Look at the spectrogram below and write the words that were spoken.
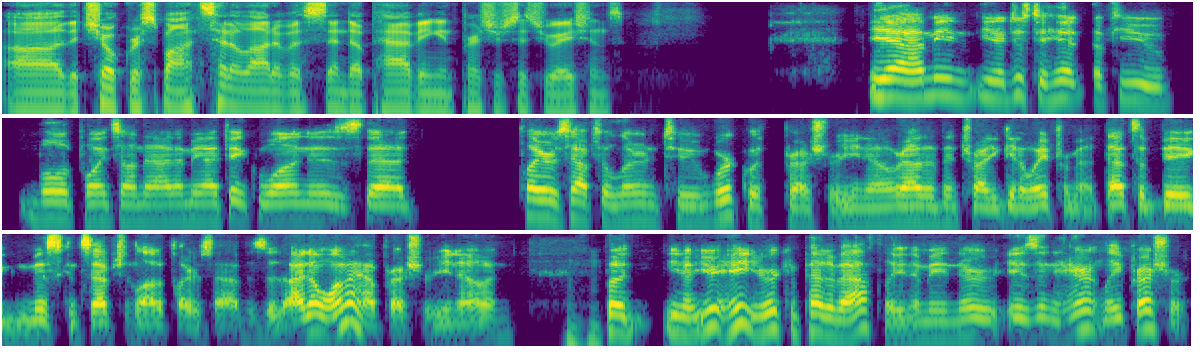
uh, the choke response that a lot of us end up having in pressure situations. Yeah, I mean, you know, just to hit a few bullet points on that. I mean, I think one is that players have to learn to work with pressure, you know, rather than try to get away from it. That's a big misconception a lot of players have is that I don't want to have pressure, you know, and mm-hmm. but you know, you're hey, you're a competitive athlete. I mean, there is inherently pressure.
